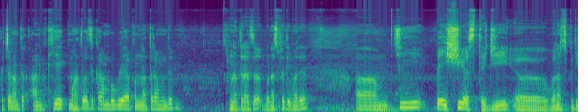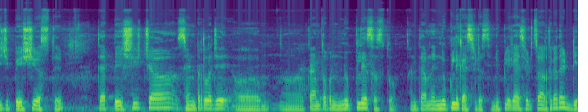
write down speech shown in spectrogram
त्याच्यानंतर आणखी एक महत्त्वाचं काम बघूया आपण नत्रामध्ये. नत्राचं वनस्पतीमध्ये जी पेशी असते जी वनस्पतीची पेशी असते त्या पेशीच्या सेंटरला जे काय म्हणतो आपण न्यूक्लियस असतो आणि त्यामध्ये न्यूक्लिक ॲसिड असते. न्यूक्लिक ॲसिडचा अर्थ काय? तर D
